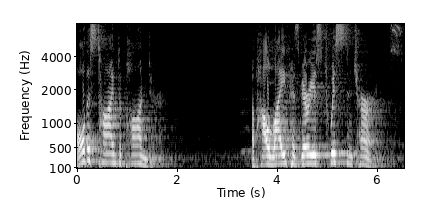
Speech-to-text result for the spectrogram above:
All this time to ponder of how life has various twists and turns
